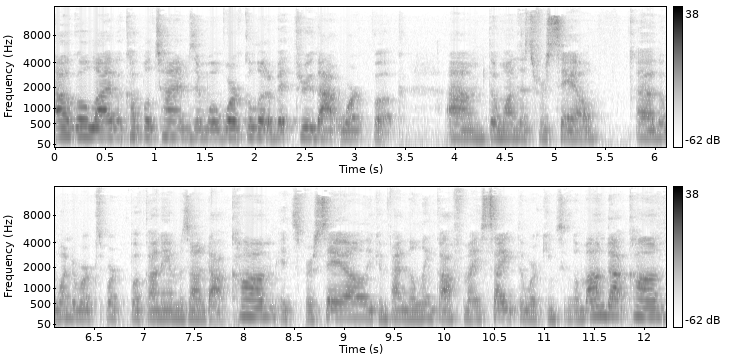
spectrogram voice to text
I'll go live a couple times and we'll work a little bit through that workbook, um, the one that's for sale. Uh, the Wonderworks workbook on Amazon.com. It's for sale. You can find the link off my site, theworkingsinglemom.com.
